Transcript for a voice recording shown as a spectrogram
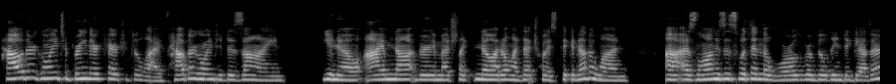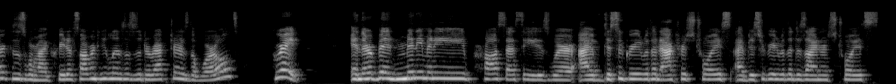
how they're going to bring their character to life, how they're going to design. You know, I'm not very much like, no, I don't like that choice, pick another one uh, as long as it's within the world we're building together, because this is where my creative sovereignty lives as a director, is the world. Great. And there have been many, many processes where I've disagreed with an actor's choice, I've disagreed with a designer's choice.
